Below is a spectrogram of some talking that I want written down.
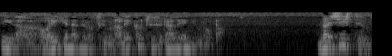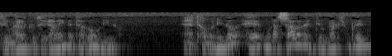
y los orígenes de los tribunales constitucionales en Europa. No existe un tribunal constitucional en Estados Unidos. En Estados Unidos es una sala del Tribunal Supremo.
